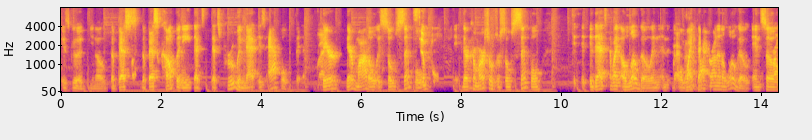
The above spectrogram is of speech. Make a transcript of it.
is good. You know, the best the best company that's that's proving that is Apple. right. Their their model is so simple. simple. Their commercials are so simple. That's like a logo and, and Right, a white right. background and a logo, and so.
